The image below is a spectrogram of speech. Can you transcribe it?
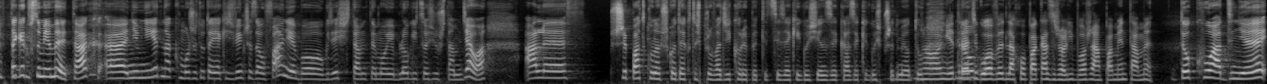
Tak jak w sumie my, tak. E, niemniej jednak może tutaj jakieś większe zaufanie, bo gdzieś tam te moje blogi coś już tam działa, ale w przypadku na przykład jak ktoś prowadzi korepetycje z jakiegoś języka, z jakiegoś przedmiotu. No nie trać no, głowy dla chłopaka z Żoli Boża, pamiętamy. Dokładnie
